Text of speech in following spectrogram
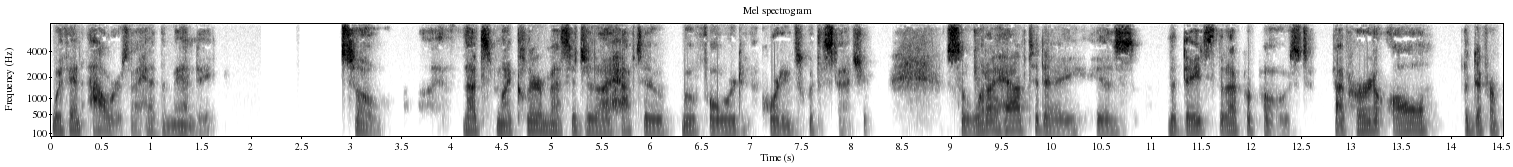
Within hours, I had the mandate. So that's my clear message that I have to move forward in accordance with the statute. So what I have today is the dates that I proposed. I've heard all the different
